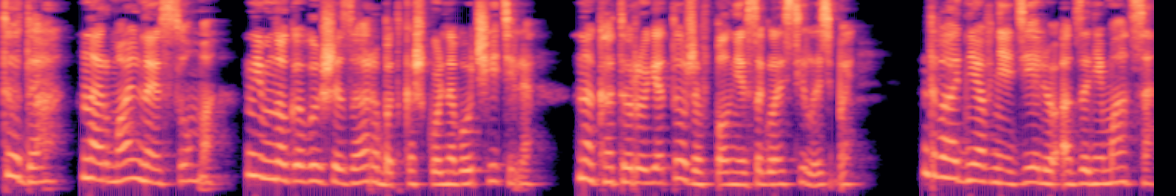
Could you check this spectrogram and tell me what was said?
то да, нормальная сумма, немного выше заработка школьного учителя, на которую я тоже вполне согласилась бы. Два дня в неделю отзаниматься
